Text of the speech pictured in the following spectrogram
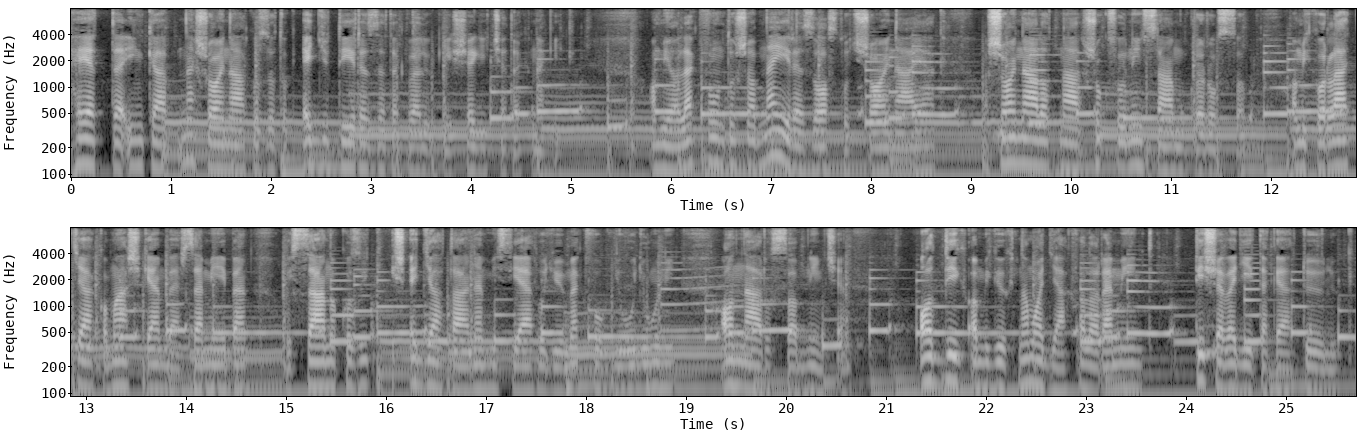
Helyette inkább ne sajnálkozzatok, együtt érezzetek velük és segítsetek nekik. Ami a legfontosabb, ne érezze azt, hogy sajnálják. A sajnálatnál sokszor nincs számukra rosszabb, amikor látják a másik ember szemében, hogy szánakozik, és egyáltalán nem hiszi el, hogy ő meg fog gyógyulni, annál rosszabb nincsen. Addig, amíg ők nem adják fel a reményt, ti se vegyétek el tőlük.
